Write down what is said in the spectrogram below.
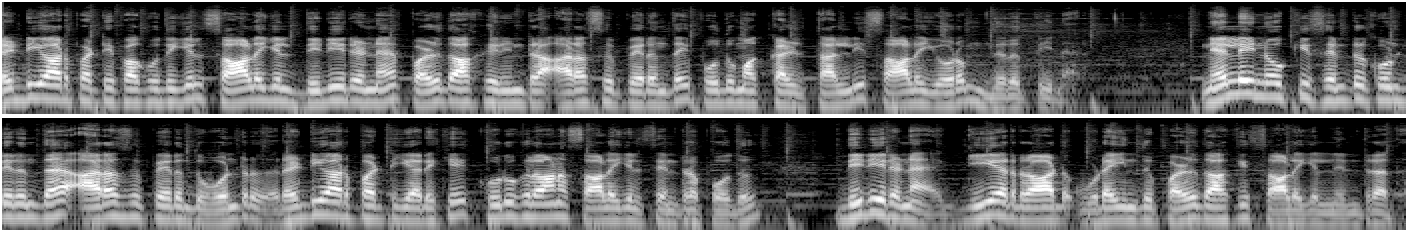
ரெட்டியார்பட்டி பகுதியில் சாலையில் திடீரென பழுதாக நின்ற அரசு பேருந்தை பொதுமக்கள் தள்ளி சாலையோரம் நிறுத்தினர். நெல்லை நோக்கி சென்று கொண்டிருந்த அரசு பேருந்து ஒன்று ரெட்டியார்பட்டி அருகே குறுகலான சாலையில் சென்றபோது திடீரென கியர் ராட் உடைந்து பழுதாகி சாலையில் நின்றது.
